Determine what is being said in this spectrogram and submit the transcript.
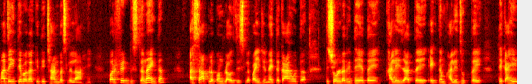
माझं इथे बघा किती छान बसलेलं आहे. परफेक्ट दिसतं ना एकदम? असं आपलं पण ब्लाऊज दिसलं पाहिजे. नाही तर काय होतं? ते शोल्डर इथे येतंय खाली जातंय एकदम खाली झुकतंय. ते काही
